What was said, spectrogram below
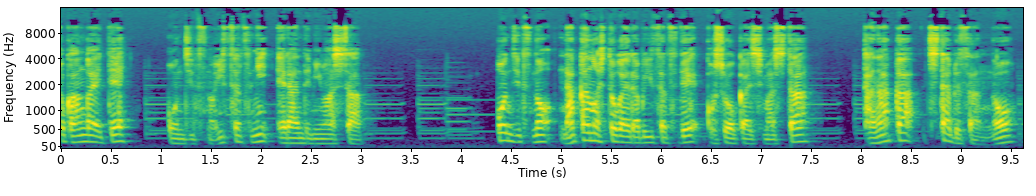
と考えて本日の一冊に選んでみました。本日の中の人が選ぶ一冊でご紹介しました田中千太さんの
